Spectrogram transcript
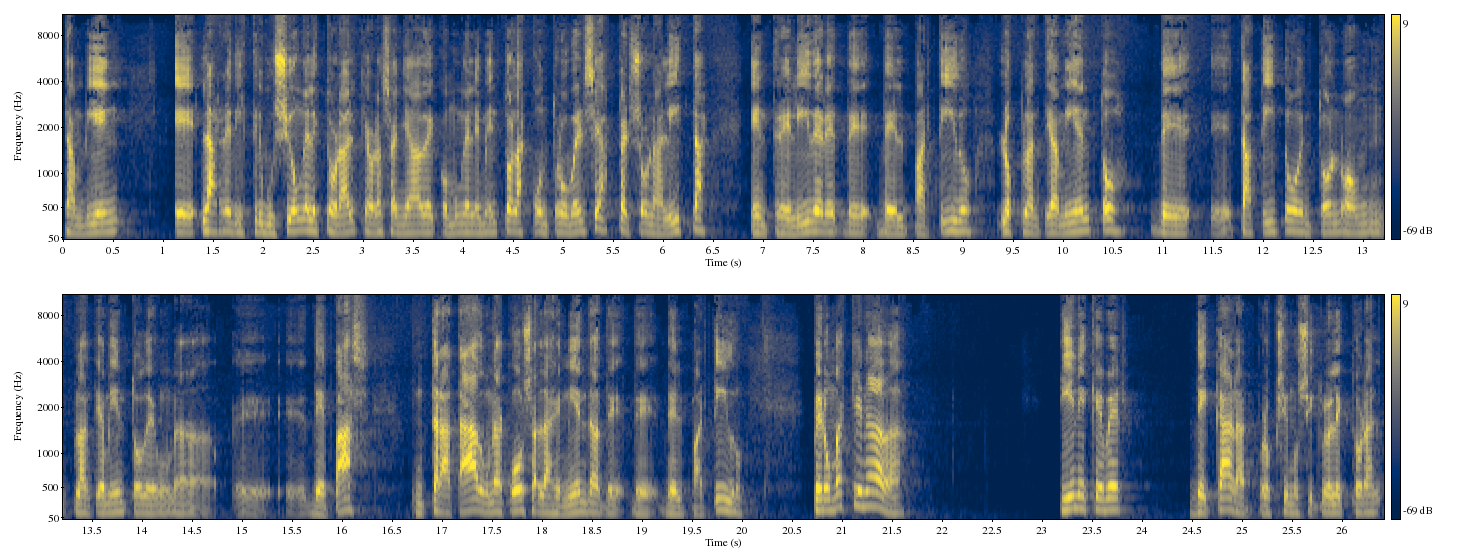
también eh, la redistribución electoral que ahora se añade como un elemento, las controversias personalistas entre líderes del partido, los planteamientos de eh, Tatito en torno a un planteamiento de una eh, de paz, un tratado, una cosa, las enmiendas del partido. Pero más que nada, tiene que ver de cara al próximo ciclo electoral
